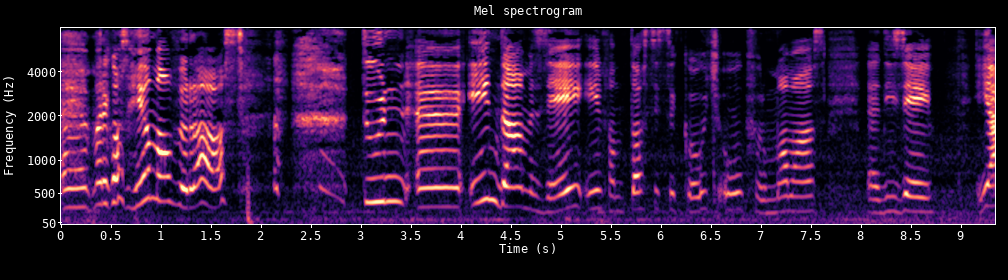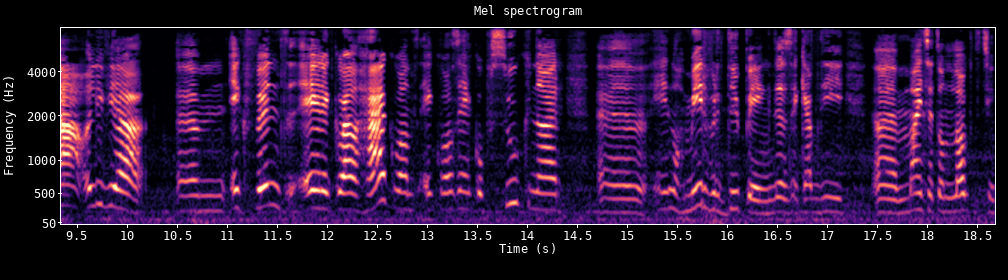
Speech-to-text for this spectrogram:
Uh, maar ik was helemaal verrast. Toen uh, één dame zei, een fantastische coach ook voor mama's. die zei: Ja, Olivia, um, ik vind eigenlijk wel gek. Want ik was eigenlijk op zoek naar nog meer verdieping. Dus ik heb die Mindset Unlocked 2.0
